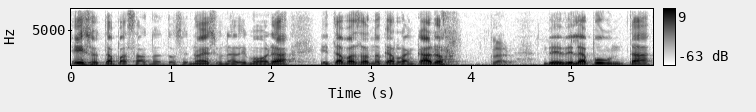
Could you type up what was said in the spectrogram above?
Eso está pasando. Entonces no es una demora. Está pasando que arrancaron Claro. desde la punta.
